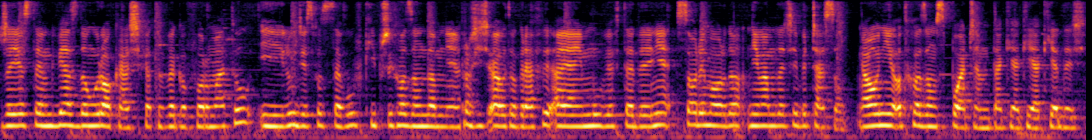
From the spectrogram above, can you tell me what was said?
że jestem gwiazdą rocka światowego formatu i ludzie z podstawówki przychodzą do mnie prosić o autografy, a ja im mówię wtedy nie, sorry mordo, nie mam dla ciebie czasu. A oni odchodzą z płaczem, tak jak ja kiedyś.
